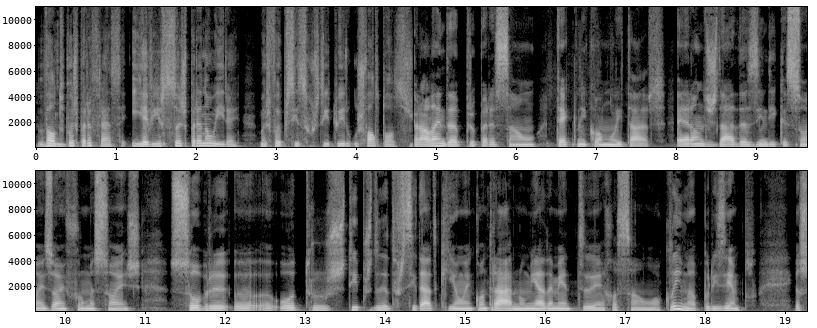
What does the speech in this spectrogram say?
vão hum. depois para a França. E havia instruções para não irem, mas foi preciso substituir os faltosos. Para além da preparação técnico-militar, eram-lhes dadas indicações ou informações sobre uh, outros tipos de adversidade que iam encontrar, nomeadamente em relação ao clima, por exemplo. Eles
